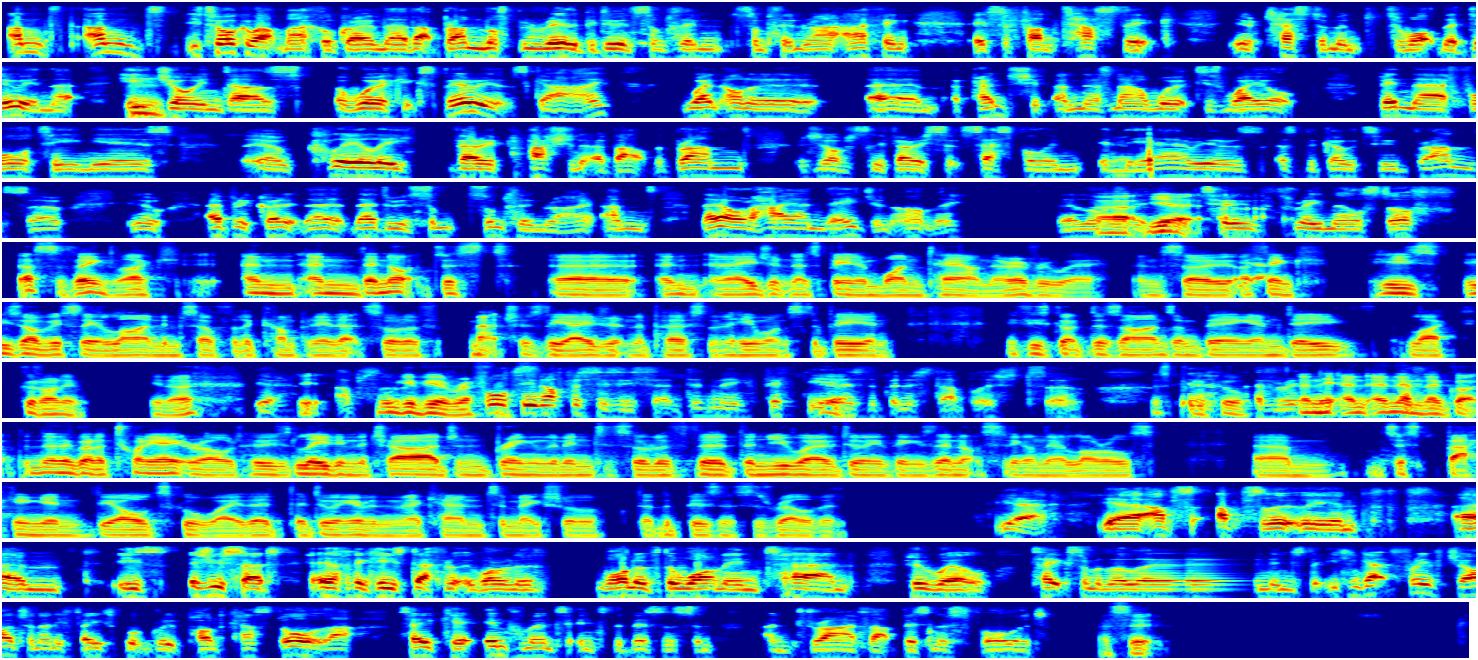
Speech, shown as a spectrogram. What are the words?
And and you talk about Michael Graham there. That brand must be really be doing something something right. I think it's a fantastic you know testament to what they're doing. That he Mm. joined as a work experience guy, went on a um, apprenticeship, and has now worked his way up. Been there 14 years. You know, clearly very passionate about the brand, which is obviously very successful in, in the area as, as the go-to brand. So you know, every credit they're they're doing some, something right, and they are a high-end agent, aren't they? They're looking Uh, at yeah, two, three mil stuff. That's the thing. Like, and and they're not just uh, an, an agent that's been in one town; they're everywhere. And so I think he's he's obviously aligned himself with a company that sort of matches the agent and the person that he wants to be. And if he's got designs on being MD, like, good on him. You know, Yeah, It- we'll absolutely. give you a reference. 14 offices, he said, didn't he? 50 Yeah. years they've been established. So That's pretty yeah, cool. every- and and and then they've got then they've got a 28 year old who's leading the charge and bringing them into sort of the the new way of doing things. They're not sitting on their laurels, um, just backing in the old school way. They're they're doing everything they can to make sure that the business is relevant. yeah, yeah, abs- absolutely. And um, he's, as you said, I think he's definitely one of the one of the one in ten who will take some of the learnings that you can get free of charge on any Facebook group, podcast, all of that. Take it, implement it into the business, and and drive that business forward. That's it.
